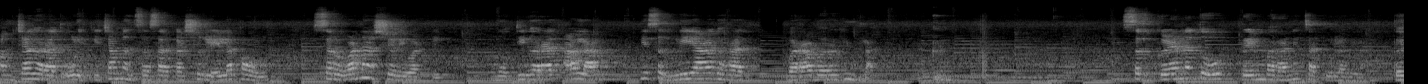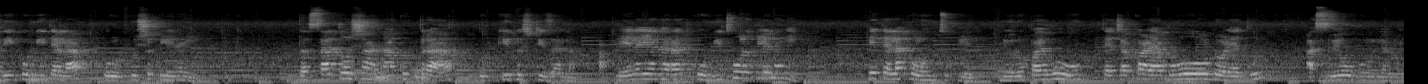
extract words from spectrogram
आमच्या घरात ओळखीच्या माणसासारखा शिरलेला पाहून सर्वांना आश्चर्य वाटले मोती घरात आला की सगळी या घरात बराबर हिंडला. सगळ्यांना तो प्रेमभराने चाटू लागला. तरी कोणी त्याला ओळखू शकले नाही. तसा तो शहाणा कुत्रा दुःखी कष्टी झाला. आपल्याला या घरात कोणीच ओळखले नाही. हे त्याला कळून चुकले. निरुपाय होऊन त्याच्या काळ्या भो डोळ्यातून आसवे उघडू लागले.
